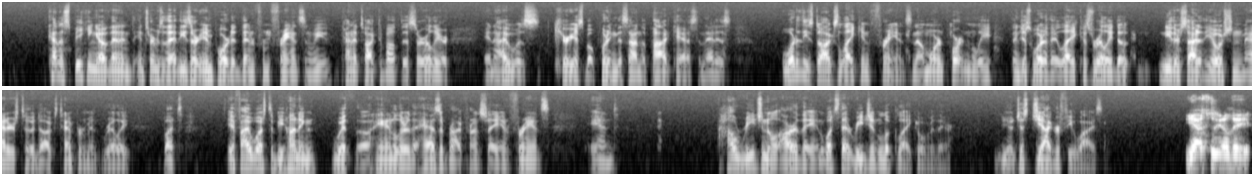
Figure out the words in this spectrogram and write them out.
kind of speaking of then in, in, terms of that, these are imported then from France, and we kind of talked about this earlier. And I was curious about putting this on the podcast, and that is, what are these dogs like in France? Now, more importantly than just what are they like, because really, do, neither side of the ocean matters to a dog's temperament, really. But if I was to be hunting with a handler that has a Braque Français in France, and how regional are they, and what's that region look like over there? you know, just geography wise? Yeah, so you know they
